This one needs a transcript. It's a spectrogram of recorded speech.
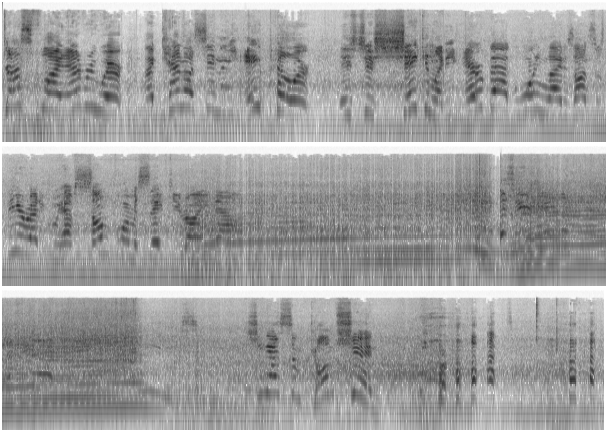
dust flying everywhere. I cannot see, and the A pillar is just shaking like the airbag warning light is on. So theoretically, we have some form of safety right now. Let's hear it. She has some gumption.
